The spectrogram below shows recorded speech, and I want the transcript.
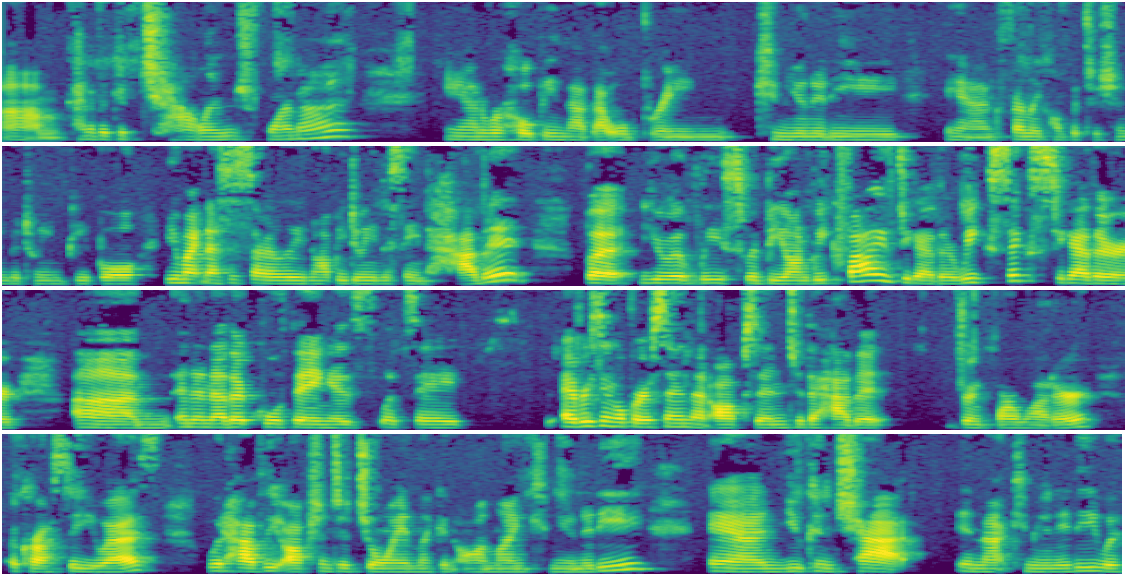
um, kind of like a challenge format. And we're hoping that that will bring community and friendly competition between people. You might necessarily not be doing the same habit, but you at least would be on week five together, week six together. Um, and another cool thing is, let's say, every single person that opts into the habit drink more water across the US would have the option to join like an online community and you can chat in that community with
